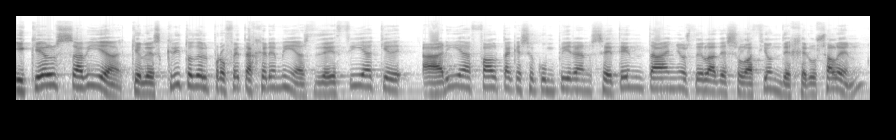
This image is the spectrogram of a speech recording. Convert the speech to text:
y que él sabía que el escrito del profeta Jeremías decía que haría falta que se cumplieran 70 años de la desolación de Jerusalén,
